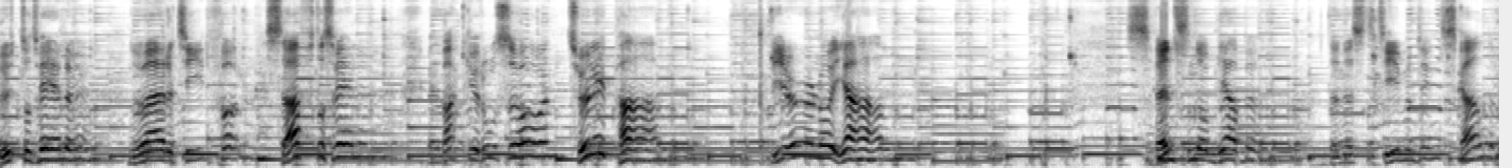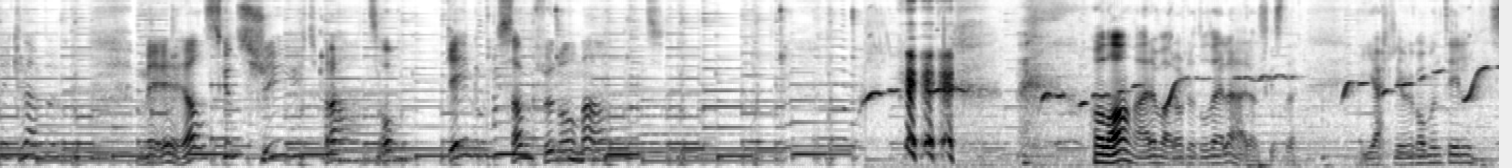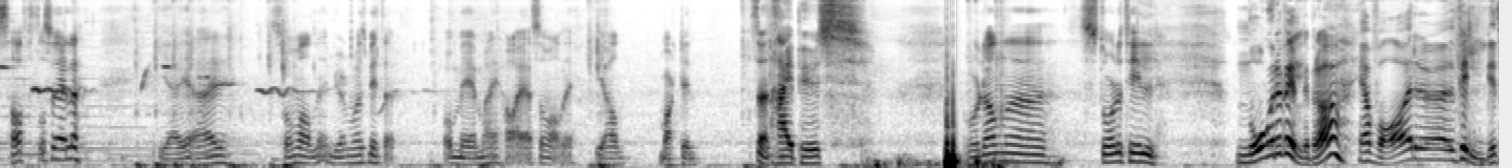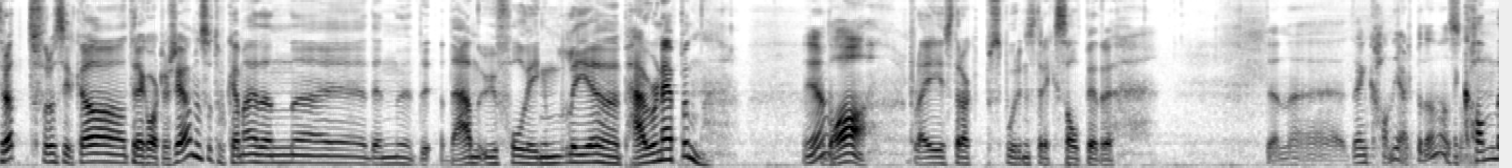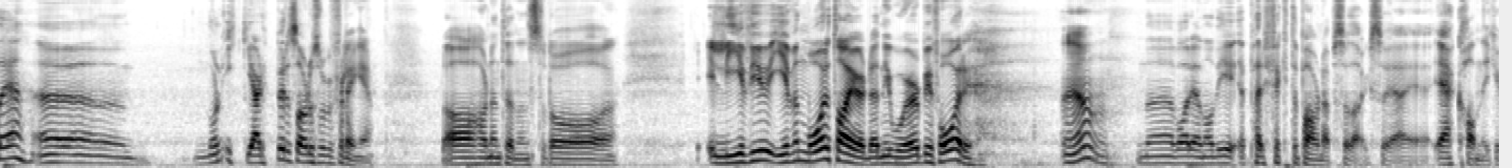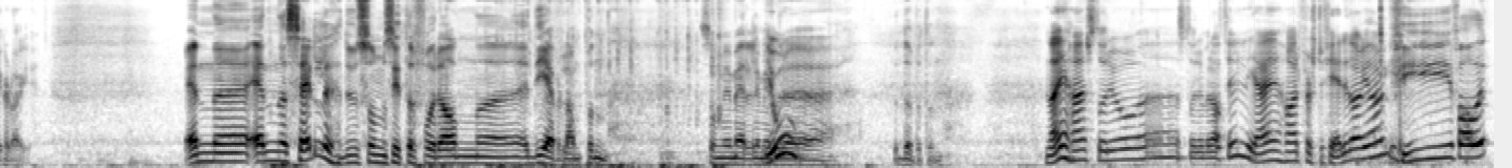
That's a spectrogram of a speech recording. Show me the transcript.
Slutt å dvele, nå er det tid for saft og svele. Med en vakker rose og en tulipan. Bjørn og Jan. Svendsen og Bjabbe, den neste timen din skal vi knabbe. Med alskens skytprat om gaming, samfunn og mat. Og da er det bare å slutte å dvele. Her ønskes det hjertelig velkommen til Saft og Svele. Jeg er som vanlig Bjørn Moe Smithaug. Og med meg har jeg som vanlig Jan Martin Svendsen. Hei, pus. Hvordan eh, står det til? Nå går det veldig bra. Jeg var eh, veldig trøtt for ca. tre kvarter siden, men så tok jeg meg den, eh, den, den uforlignelige powernappen. Ja, Da ble straks sporens alt bedre. Den, eh, den kan hjelpe, den, altså. Den kan det. eh, når den ikke hjelper, så har du sovet for lenge. Da har den en tendens til å leave you even more tired than you were before. Ja, Det var en av de perfekte powernaps i dag, så jeg, jeg kan ikke klage. En, en selv, du som sitter foran djevellampen, som vi mer eller mindre dubbet den. Nei, her står det jo eh, står det bra til. Jeg har første feriedag i dag. Fy fader.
